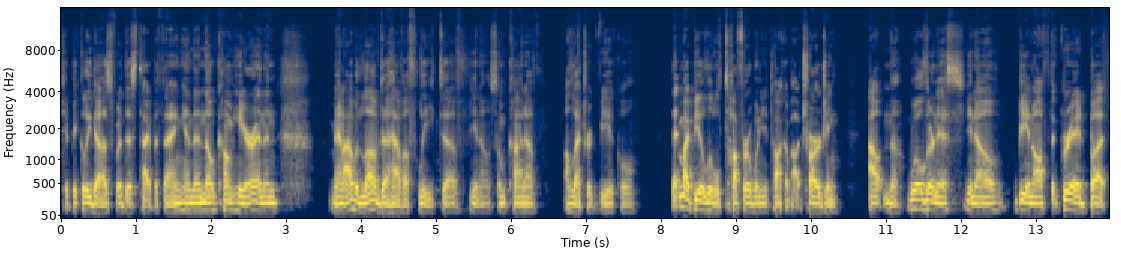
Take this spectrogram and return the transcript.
typically does for this type of thing. And then they'll come here and then man, I would love to have a fleet of, you know, some kind of electric vehicle. That might be a little tougher when you talk about charging out in the wilderness, you know, being off the grid, but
